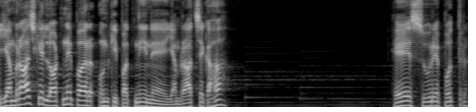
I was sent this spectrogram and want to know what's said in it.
यमराज के लौटने पर उनकी पत्नी ने यमराज से कहा, हे सूर्यपुत्र,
